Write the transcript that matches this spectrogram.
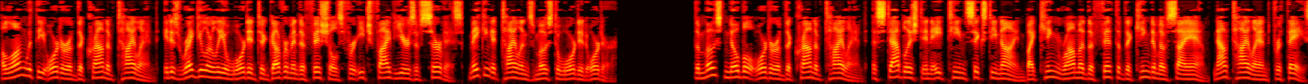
Along with the Order of the Crown of Thailand, it is regularly awarded to government officials for each five years of service, making it Thailand's most awarded order. The Most Noble Order of the Crown of Thailand, established in 1869 by King Rama V of the Kingdom of Siam now Thailand for Thais,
